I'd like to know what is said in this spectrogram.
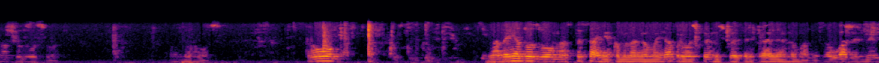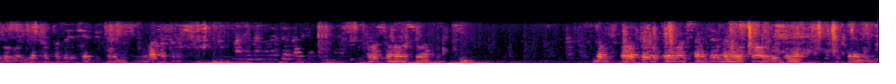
Прошу голосувати. Одноголосно. Про Надання дозволу на списання комунального майна Броварської міської територіальної громади. Зауважень не було. Є пропозиція підтримати. Нема заперечень? Прошу голосувати. Хто проти утримався, один не голосував, рішення підтримано.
